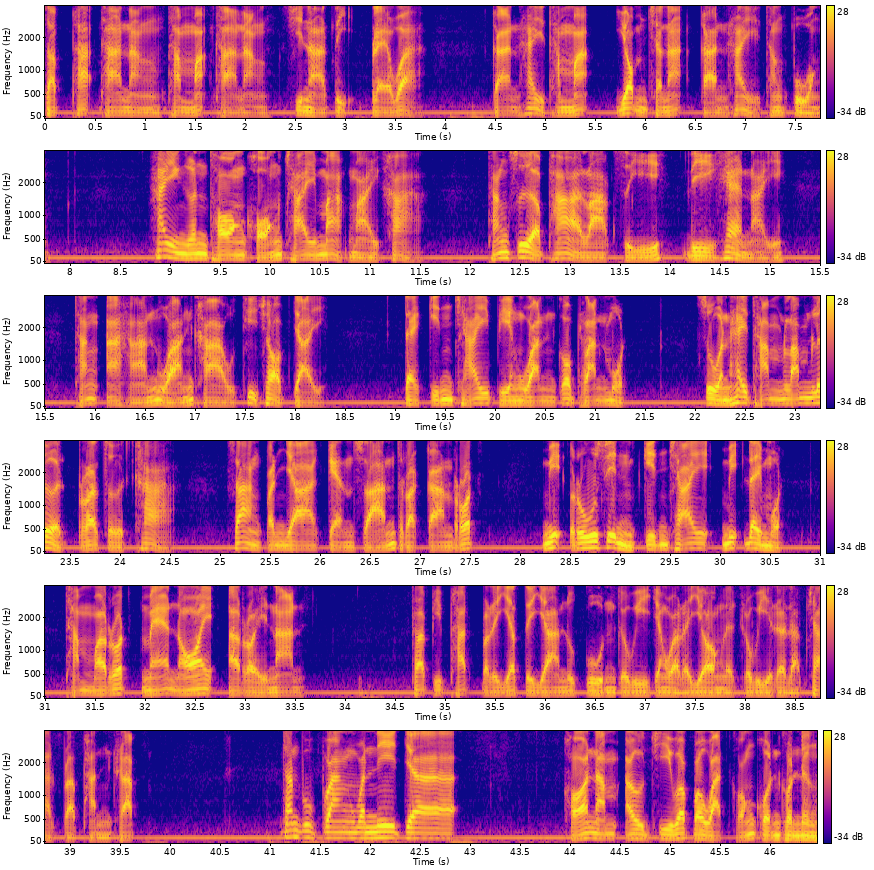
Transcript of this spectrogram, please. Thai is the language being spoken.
สัพพะทานัง ธรรมะทานัง ชินาติ แปลว่า การให้ธรรมะย่อมชนะการให้ทั้งปวง ให้เงินทองของใช้มากมายค่า ทั้งเสื้อผ้าหลากสีดีแค่ไหน ทั้งอาหารหวานข่าวที่ชอบใจ แต่กินใช้เพียงวันก็พลันหมด ส่วนให้ทำล้ำเลิศประเสริฐค่า สร้างปัญญาแก่นสารตรการรถ มิรู้สิ้นกินใช้มิได้หมด ธรรมรสแม้น้อยอร่อยนาน พระพิพัฒน์ปริยัตยานุกูล กวีจังหวัดระยอง และกวีระดับชาติประพันธ์ครับ ท่านผู้ฟังวันนี้จะขอนำเอาชีวประวัติของคนคนหนึ่ง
